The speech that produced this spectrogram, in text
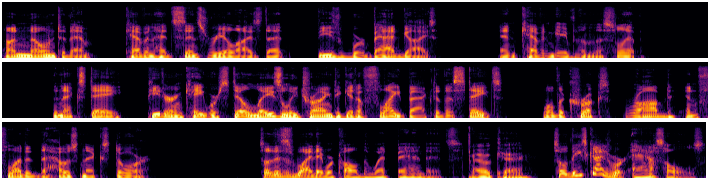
Unknown to them, Kevin had since realized that these were bad guys, and Kevin gave them the slip. The next day, Peter and Kate were still lazily trying to get a flight back to the States, while the crooks robbed and flooded the house next door. So this is why they were called the Wet Bandits. Okay. So these guys were assholes.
